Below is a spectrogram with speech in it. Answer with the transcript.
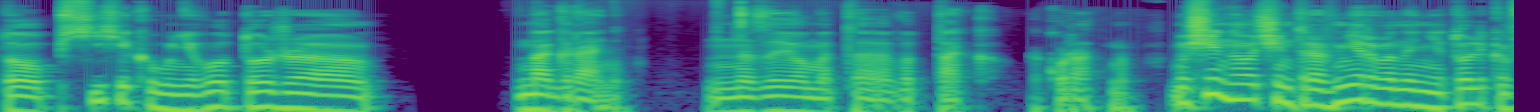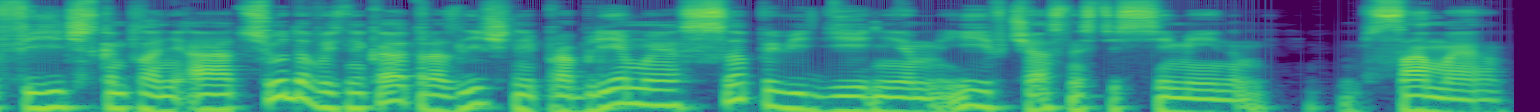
то психика у него тоже на грани. Назовем это вот так аккуратно. Мужчины очень травмированы не только в физическом плане, а отсюда возникают различные проблемы с поведением и, в частности, с семейным. Самая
